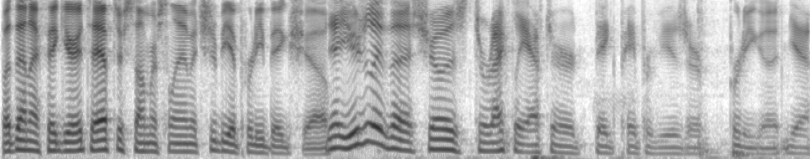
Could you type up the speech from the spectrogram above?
But then I figure it's after SummerSlam. It should be a pretty big show. Yeah, usually the shows directly after big pay per views are Pretty good. yeah,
